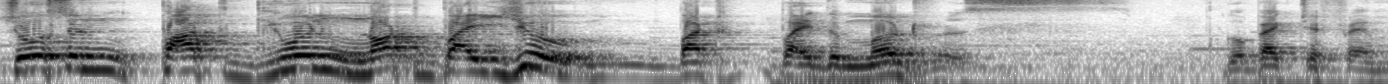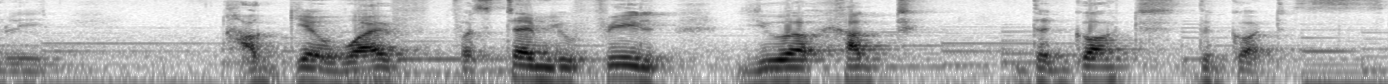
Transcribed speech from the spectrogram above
chosen path given not by you but by the murderers. Go back to your family. Hug your wife. First time you feel you have hugged the God, the goddess.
